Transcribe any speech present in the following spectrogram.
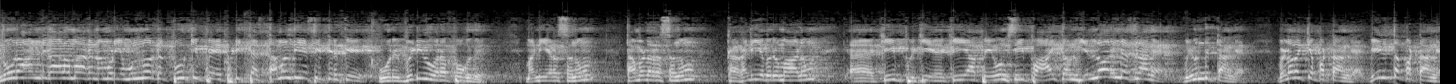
நூறாண்டு காலமாக நம்முடைய முன்னோர்கள் தூக்கி பிடித்த தமிழ் தேசியத்திற்கு ஒரு விடிவு வரப்போகுது. மணியரசனும் தமிழரசனும் கலிய பெருமாளும் அஹ், சீப்பா ஆய்த்தவனும் எல்லாரும் பேசினாங்க. விழுந்துட்டாங்க. விளைவிக்கப்பட்டாங்க. வீழ்த்தப்பட்டாங்க.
